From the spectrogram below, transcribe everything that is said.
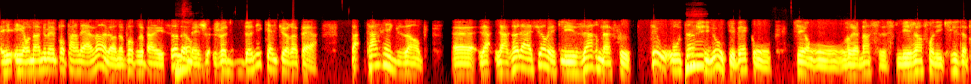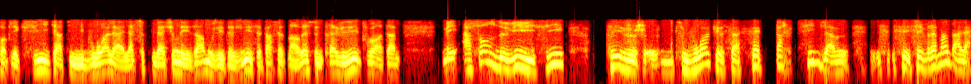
et, on n'en a même pas parlé avant, là, on n'a pas préparé ça, là, mais je, vais te donner quelques repères. Par, exemple, euh, la, relation avec les armes à feu. Tu sais, autant mm. chez nous au Québec, on, on vraiment, les gens font des crises d'apoplexie quand ils voient la, la circulation des armes aux États-Unis. C'est parfaitement vrai. C'est une tragédie épouvantable. Mais à force de vivre ici, tu sais, tu vois que ça fait partie de la. C'est vraiment dans la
